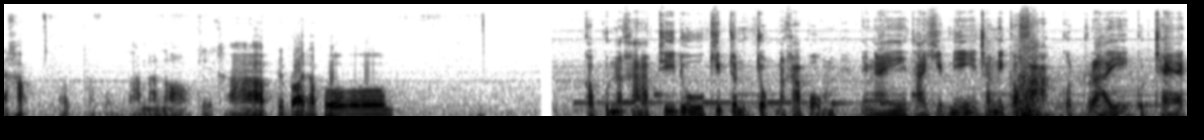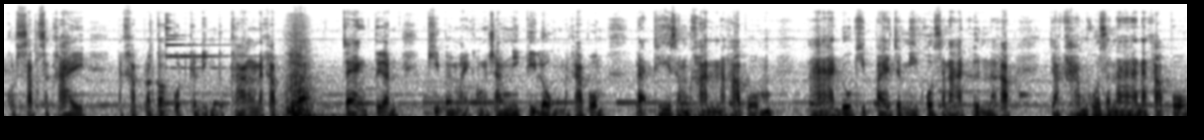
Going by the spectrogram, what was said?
นะครับครับครับผมตามนั้นเนาะโอเคครับ เรียบร้อยครับผมขอบคุณนะครับที่ดูคลิปจนจบนะครับผมยังไงท้ายคลิปนี้ช่างนี้ก็ฝากกดไลค์กดแชร์ กด Subscribe นะครับแล้วก็กดกระดิ่งทุกครั้งนะครับ เพื่อแจ้งเตือนคลิปใหม่ๆของช่างนิกที่ลงนะครับผมและที่สำคัญนะครับผม อ่าดูคลิปไปจะมีโฆษณาขึ้นนะครับ อย่าข้ามโฆษณานะครับผม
